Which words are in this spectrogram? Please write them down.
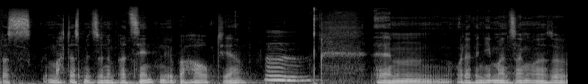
was macht das mit so einem Patienten überhaupt, ja. Mhm. Ähm, oder wenn jemand, sagen wir mal so,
